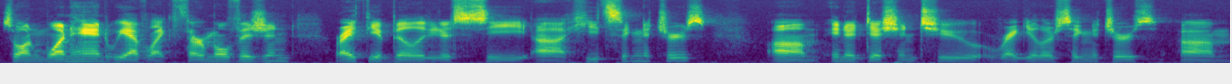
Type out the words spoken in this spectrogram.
So on one hand, we have like thermal vision, right? The ability to see uh, heat signatures um, in addition to regular signatures. Um,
